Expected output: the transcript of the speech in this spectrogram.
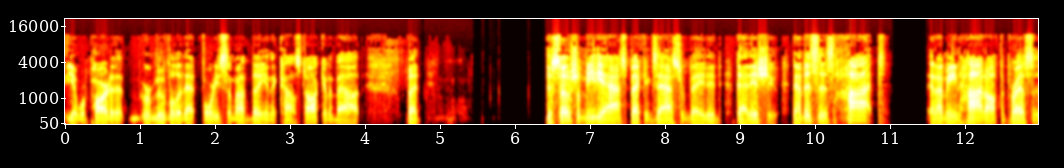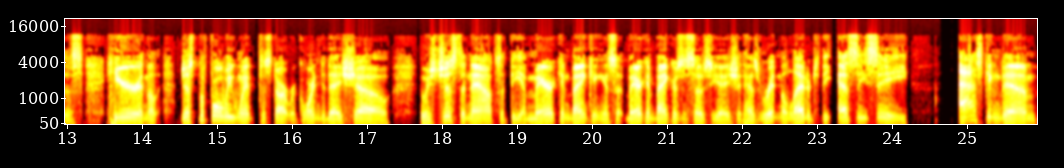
you know were part of the removal of that forty some odd billion that Kyle's talking about, but the social media aspect exacerbated that issue. Now this is hot and I mean hot off the presses here in the just before we went to start recording today's show, it was just announced that the American Banking American Bankers Association has written a letter to the SEC asking them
